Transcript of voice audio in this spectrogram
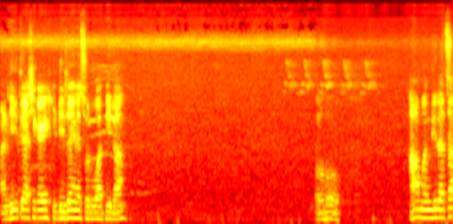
आणि ही ते अशी काही डिझाईन आहे सुरुवातीला. हो हो. हा मंदिराचा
